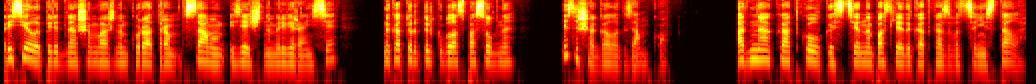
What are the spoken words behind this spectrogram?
Присела перед нашим важным куратором в самом изящном реверансе, на который только была способна, и зашагала к замку. Однако от колкости напоследок отказываться не стала.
